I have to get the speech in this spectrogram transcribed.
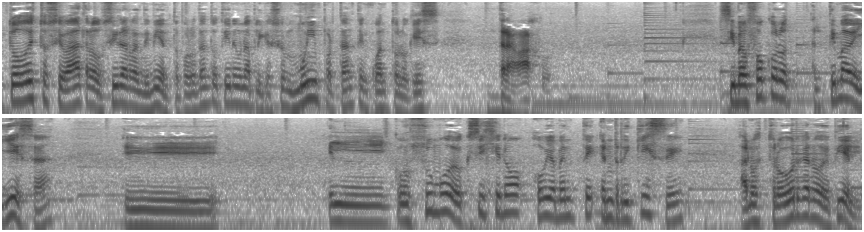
todo esto se va a traducir a rendimiento. Por lo tanto, tiene una aplicación muy importante en cuanto a lo que es trabajo. Si me enfoco al tema belleza, eh, el consumo de oxígeno obviamente enriquece a nuestro órgano de piel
